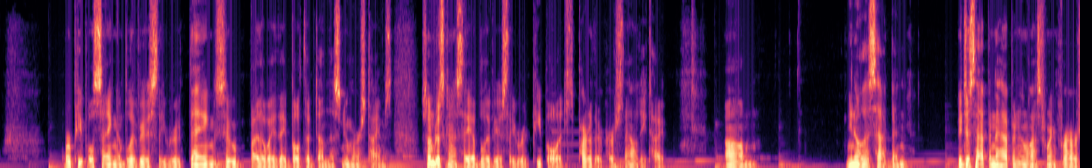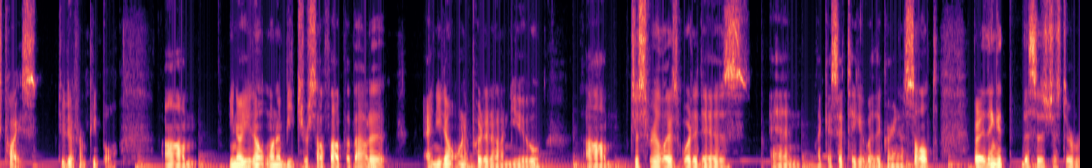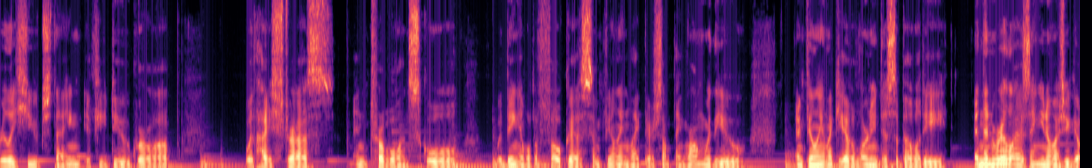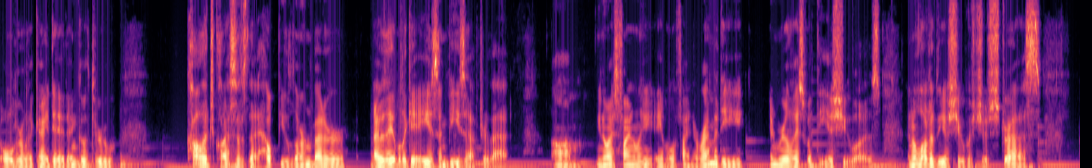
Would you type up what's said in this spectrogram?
or people saying obliviously rude things, who, by the way, they both have done this numerous times. So I'm just going to say obliviously rude people. It's part of their personality type. Um, you know, this happened. It just happened to happen in the last 24 hours twice, two different people. Um, you know, you don't want to beat yourself up about it and you don't want to put it on you. Um, just realize what it is. And like I said, take it with a grain of salt. But I think it, this is just a really huge thing if you do grow up with high stress and trouble in school, with being able to focus and feeling like there's something wrong with you, and feeling like you have a learning disability. And then realizing, you know, as you get older, like I did, and go through college classes that help you learn better I was able to get A's and B's after that. Um, you know, I was finally able to find a remedy and realize what the issue was. And a lot of the issue was just stress.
